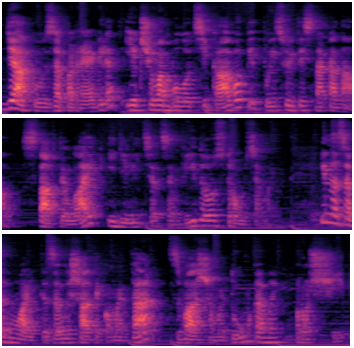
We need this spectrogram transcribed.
Дякую за перегляд. Якщо вам було цікаво, підписуйтесь на канал, ставте лайк і діліться цим відео з друзями. І не забувайте залишати коментар з вашими думками про щіп.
